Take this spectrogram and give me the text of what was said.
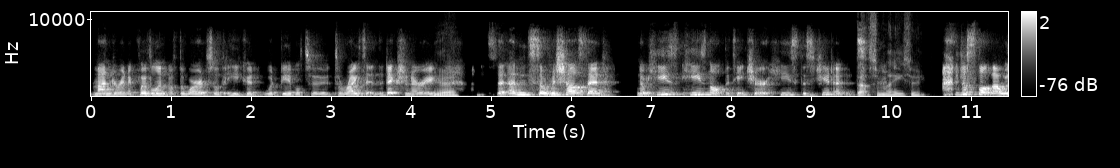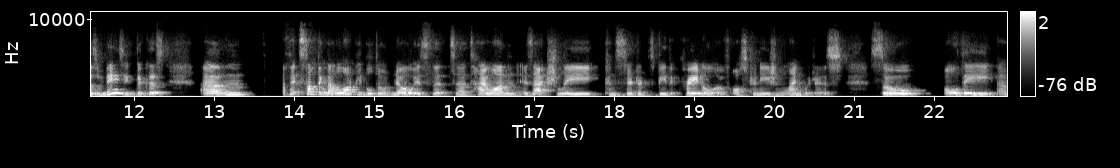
Mandarin equivalent of the word so that he could would be able to to write it in the dictionary. Yeah. And so Michelle said, no, he's he's not the teacher, he's the student. That's amazing. I just thought that was amazing because um, I think something that a lot of people don't know is that uh, Taiwan is actually considered to be the cradle of Austronesian languages. So all the uh,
